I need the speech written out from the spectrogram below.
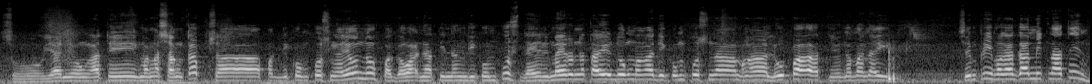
So yan yung ating mga sangkap sa pag-decompose ngayon no, paggawa natin ng decompose dahil mayroon na tayo dong mga decompose na mga lupa at yun naman ay Siyempre magagamit natin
